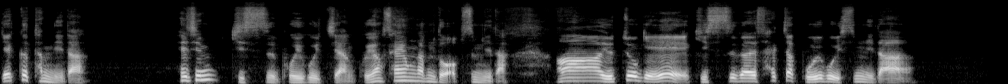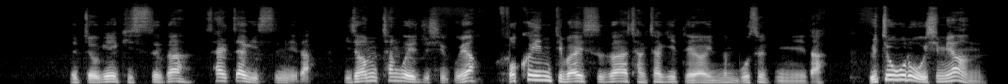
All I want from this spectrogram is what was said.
깨끗합니다. 해짐 기스 보이고 있지 않고요. 사용감도 없습니다. 아, 이쪽에 기스가 살짝 보이고 있습니다. 이쪽에 기스가 살짝 있습니다. 이 점 참고해 주시고요. 워크인 디바이스가 장착이 되어 있는 모습입니다. 위쪽으로 오시면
